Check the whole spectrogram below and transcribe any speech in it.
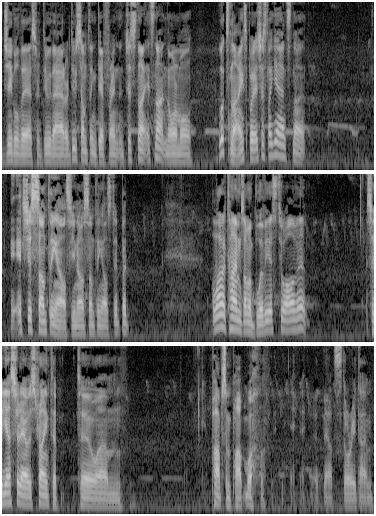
jiggle this or do that or do something different. It's just not it's not normal. It looks nice, but it's just like, yeah, it's not it's just something else, you know, something else. But a lot of times I'm oblivious to all of it. So yesterday I was trying to to um, pop some pop. Well, now it's story time.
